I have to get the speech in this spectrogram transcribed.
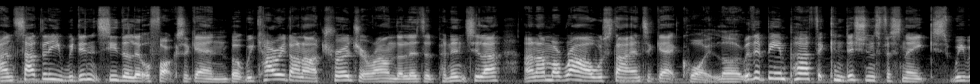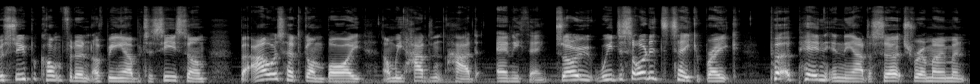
And sadly, we didn't see the little fox again, but we carried on our trudge around the Lizard Peninsula, and our morale was starting to get quite low. With it being perfect conditions for snakes, we were super confident of being able to see some, but hours had gone by and we hadn't had anything. So we decided to take a break, put a pin in the adder search for a moment,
